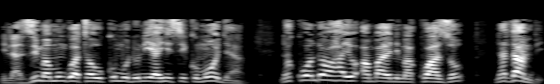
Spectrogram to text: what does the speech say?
Ni lazima mungu atahukumu dunia hii siku moja na kuondoa hayo ambayo ni makwazo na dhambi.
